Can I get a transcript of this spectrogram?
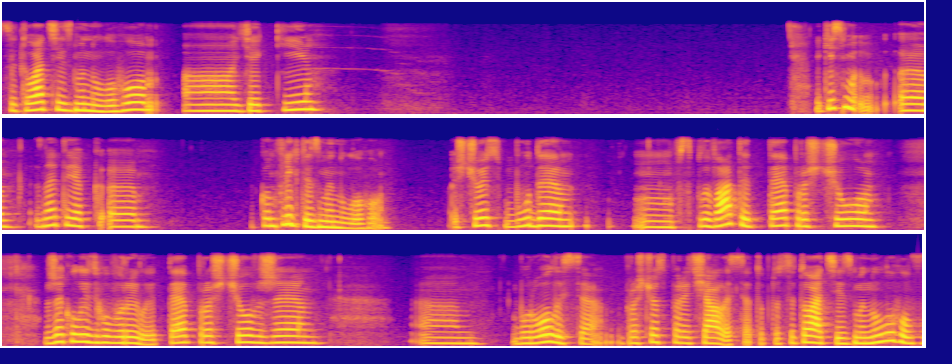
ситуацій з минулого, які. Якісь, е, знаєте, як е, конфлікти з минулого. Щось буде вспливати те, про що вже колись говорили, те, про що вже е, боролися, про що сперечалися. Тобто ситуації з минулого в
